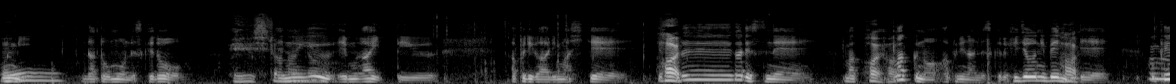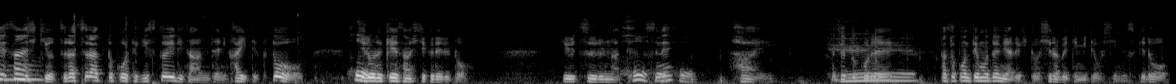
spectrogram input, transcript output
ヌミほうだと思うんですけど、えー、知らないな。NUMI っていうアプリがありまして、これがですね、まはいはい Mac のアプリなんですけど、非常に便利で、こう計算式をつらつらっとこうテキストエディターみたいに書いていくと、ほう自動で計算してくれるというツールになってるほうんですね。ほうほう。はい。ちょっとこれ、パソコン手元にある人は調べてみてほしいんですけど、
